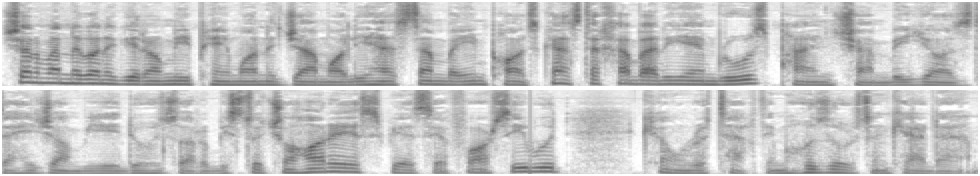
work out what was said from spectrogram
شنوندگان گرامی پیمان جمالی هستم و این پادکست خبری امروز پنجشنبه 11 ژانویه 2024 SBS فارسی بود که اون رو تقدیم حضورتون کردم.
